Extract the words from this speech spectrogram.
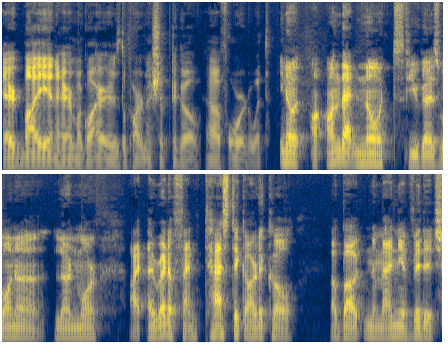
Eric Bailly and Harry Maguire is the partnership to go uh, forward with. You know, on that note, if you guys want to learn more, I, I read a fantastic article about Nemanja Vidic,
